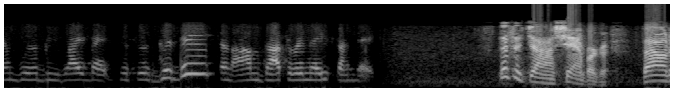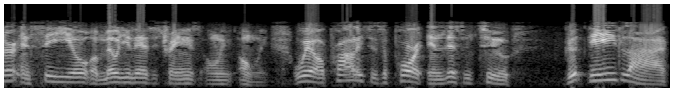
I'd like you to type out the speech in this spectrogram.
and we'll be right back. This is Good Deeds, and I'm Dr. Renee Sunday. This is John Schamberger, founder and CEO of Millionaires Trainings Only. Only. We are proud to support and listen to Good Deeds Live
